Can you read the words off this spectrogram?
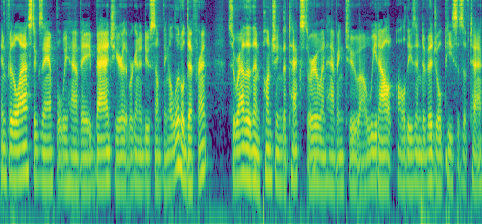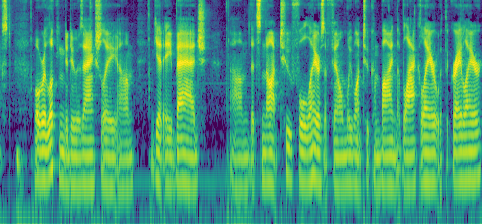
And for the last example, we have a badge here that we're going to do something a little different. So rather than punching the text through and having to uh, weed out all these individual pieces of text, what we're looking to do is actually um, get a badge um, that's not two full layers of film. We want to combine the black layer with the gray layer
